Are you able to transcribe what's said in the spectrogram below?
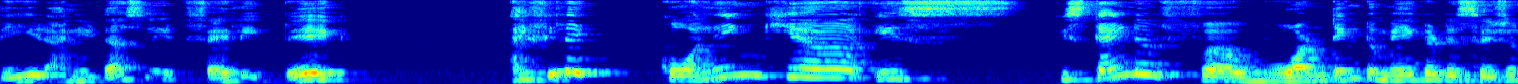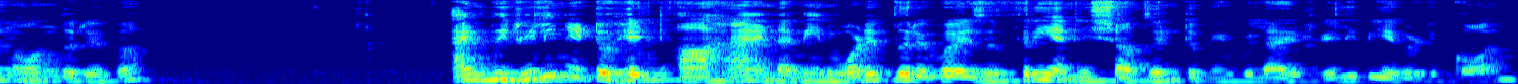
lead, and he does lead fairly big, I feel like calling here is is kind of uh, wanting to make a decision on the river and we really need to hit our hand. I mean, what if the river is a three and he shoves into me? Will I really be able to call?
